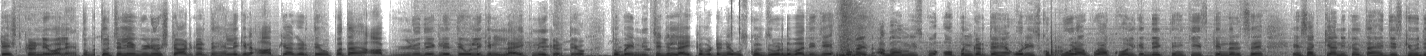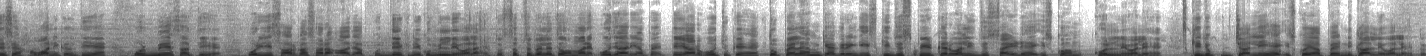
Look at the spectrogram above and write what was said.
टेस्ट करने वाले हैं। तो, तो चलिए वीडियो स्टार्ट करते हैं लेकिन आप क्या करते हो पता है? आप वीडियो देख लेते हो लेकिन लाइक नहीं करते हो। तो भाई नीचे जो लाइक का बटन है उसको ज़रूर दबा दीजिए। तो गाइज़ अब हम इसको ओपन करते हैं और इसको पूरा पूरा खोल के देखते हैं कि इसके अंदर से ऐसा क्या निकलता है जिसकी वजह से हवा निकलती है और बेस आती है और ये सारा का सारा आज आपको देखने को मिलने वाला है। तो सबसे पहले तो हमारे औज़ार यहाँ पे तैयार हो चुके हैं। तो पहले हम क्या करेंगे, इसकी जो स्पीकर वाली जो साइड है, इसको हम खोलने वाले हैं। इसकी जो जाली है, इसको यहाँ पे निकालने वाले हैं। तो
